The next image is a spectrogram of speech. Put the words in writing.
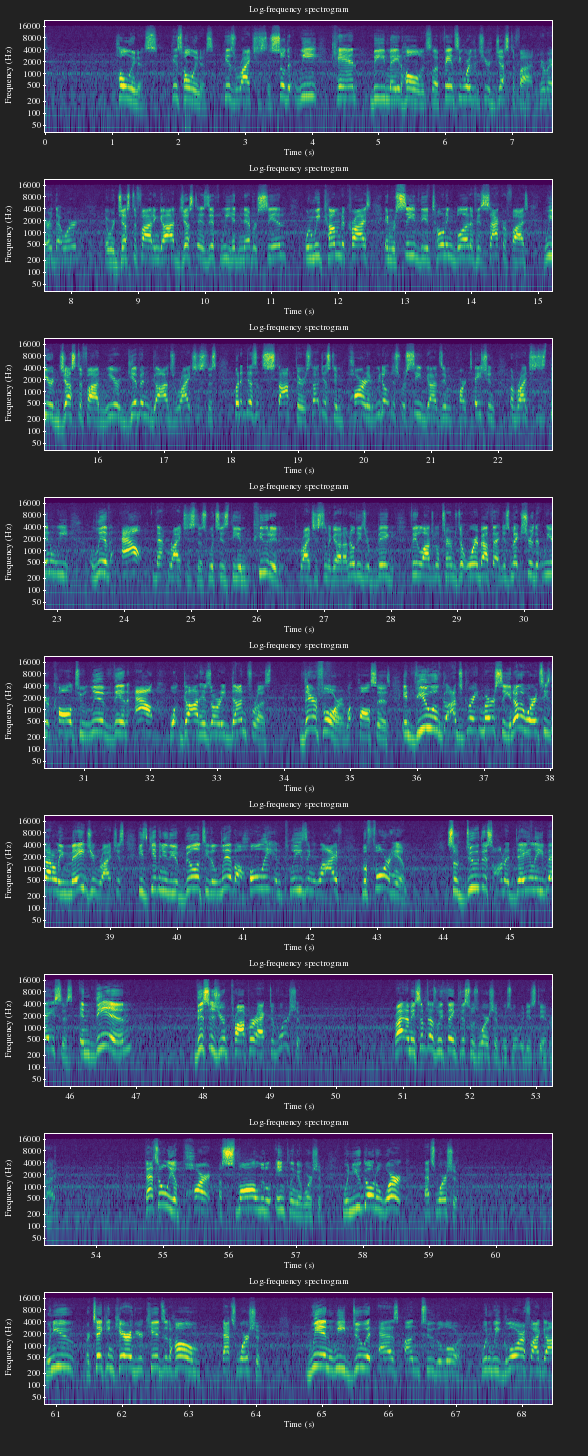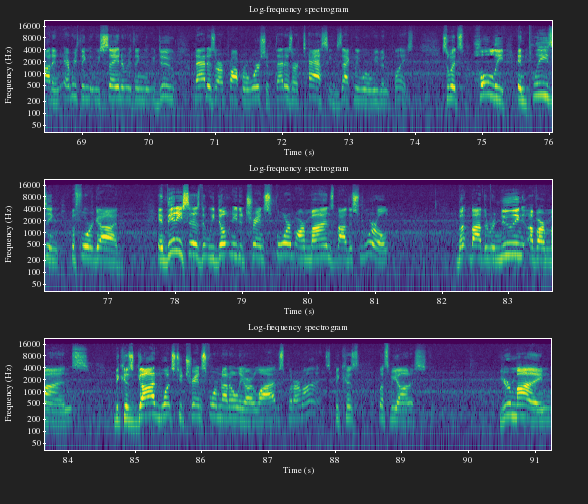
holiness, His holiness, His righteousness, so that we can be made whole. It's a fancy word that you're justified. Everybody heard that word? That we're justified in God just as if we had never sinned. When we come to Christ and receive the atoning blood of His sacrifice, we are justified. We are given God's righteousness. But it doesn't stop there. It's not just imparted. We don't just receive God's impartation of righteousness. Then we live out that righteousness, which is the imputed righteousness of God. I know these are big theological terms. Don't worry about that. Just make sure that we are called to live then out what God has already done for us. Therefore, what Paul says, in view of God's great mercy, in other words, He's not only made you righteous, He's given you the ability to live a holy and pleasing life before Him. So do this on a daily basis. And then, this is your proper act of worship. Right? I mean, sometimes we think this was worship, was what we just did, right? That's only a part, a small little inkling of worship. When you go to work, that's worship. When you are taking care of your kids at home, that's worship. When we do it as unto the Lord. When we glorify God in everything that we say and everything that we do, that is our proper worship. That is our task exactly where we've been placed. So it's holy and pleasing before God. And then he says that we don't need to transform our minds by this world, but by the renewing of our minds, because God wants to transform not only our lives, but our minds. Because, let's be honest, your mind,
